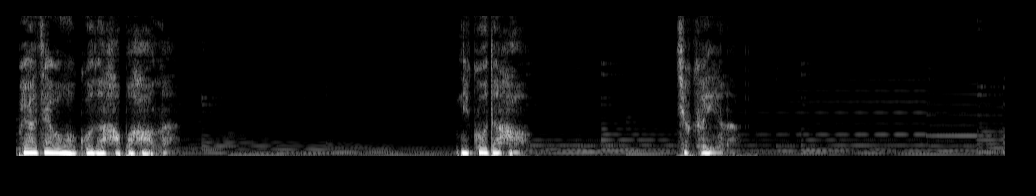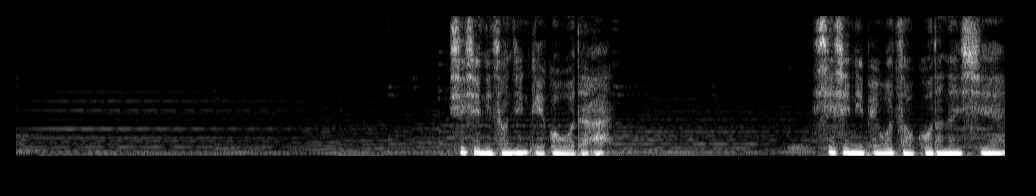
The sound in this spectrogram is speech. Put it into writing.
不要再问我过得好不好了。你过得好就可以了。谢谢你曾经给过我的爱，谢谢你陪我走过的那些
